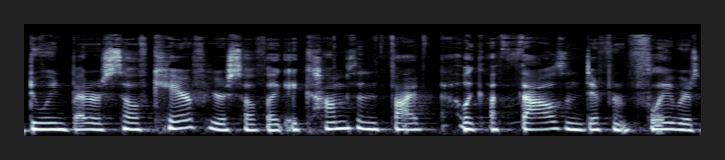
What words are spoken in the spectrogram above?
doing better self care for yourself. Like it comes in five, like a thousand different flavors.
